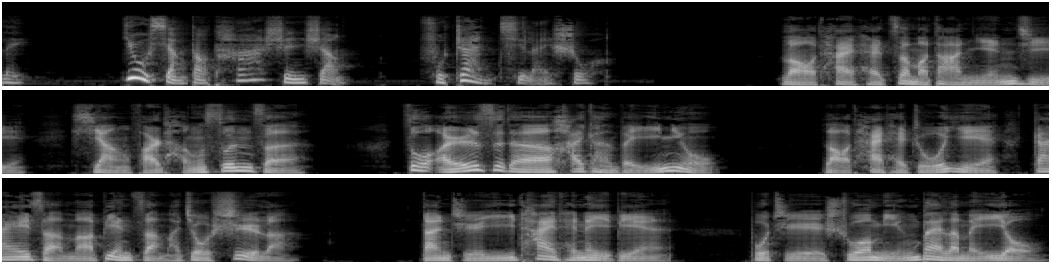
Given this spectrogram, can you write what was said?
泪，又想到她身上，复站起来说。老太太这么大年纪，想法疼孙子，做儿子的还敢违拗？老太太主意该怎么便怎么就是了。但只姨太太那边，不知说明白了没有？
